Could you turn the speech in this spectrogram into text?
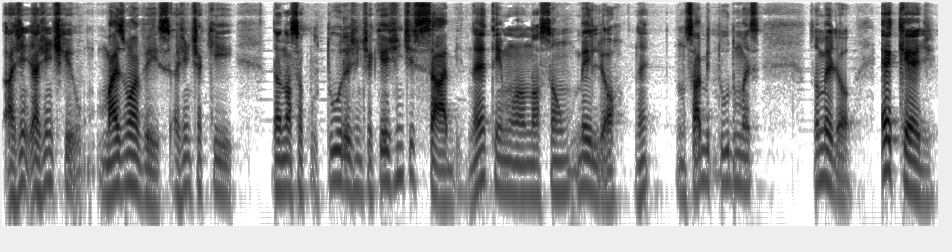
a gente, a gente mais uma vez, a gente aqui da nossa cultura, a gente aqui, a gente sabe, né? Tem uma noção melhor, né? Não sabe tudo, mas são melhor. EQED.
